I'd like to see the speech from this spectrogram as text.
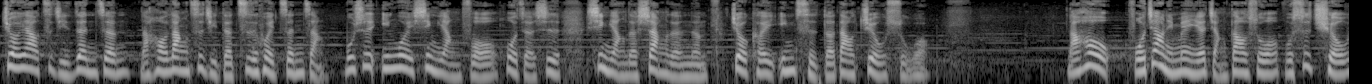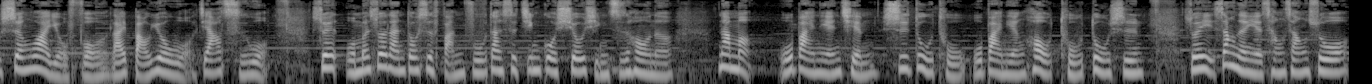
就要自己认真，然后让自己的智慧增长，不是因为信仰佛或者是信仰的上人呢，就可以因此得到救赎哦。然后佛教里面也讲到说，不是求身外有佛来保佑我、加持我，所以我们虽然都是凡夫，但是经过修行之后呢，那么。五百年前师度徒，五百年后徒度师，所以上人也常常说：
